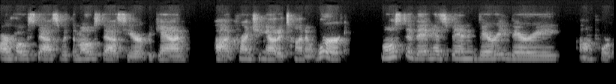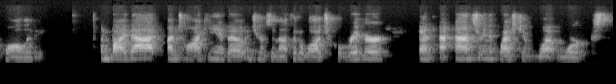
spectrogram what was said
our hostess with the mostess here began uh, crunching out a ton of work. Most of it has been very, very um, poor quality. And by that, I'm talking about in terms of methodological rigor, and answering the question, what works?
